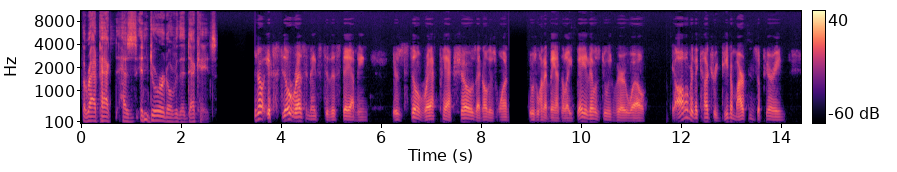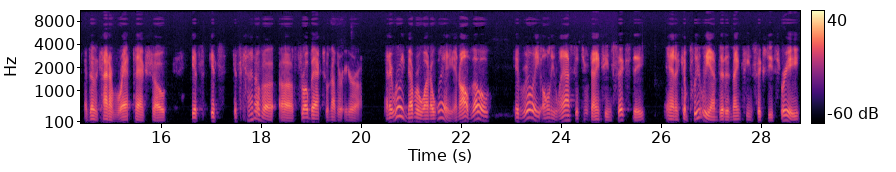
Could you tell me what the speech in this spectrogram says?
the Rat Pack, has endured over the decades? You know, it still resonates to this day. I mean, there's still Rat Pack shows. I know there's one. There was one at Mandalay Bay that was doing very well. All over the country, Deana Martin's appearing and does a kind of Rat Pack show. It's it's it's kind of a, a throwback to another era, and it really never went away. And although it really only lasted through 1960, and it completely ended in 1963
